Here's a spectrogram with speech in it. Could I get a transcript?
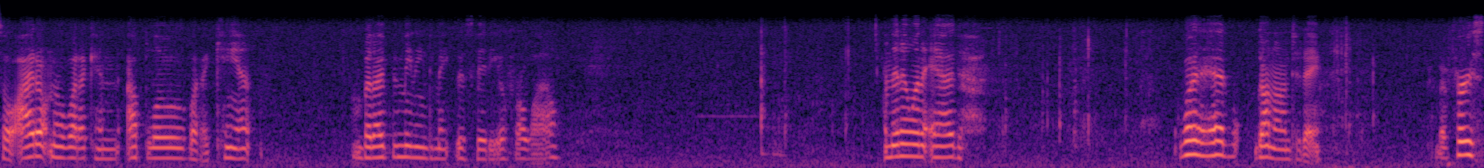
So I don't know what I can upload, what I can't. But I've been meaning to make this video for a while. And then I want to add what had gone on today. But first,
